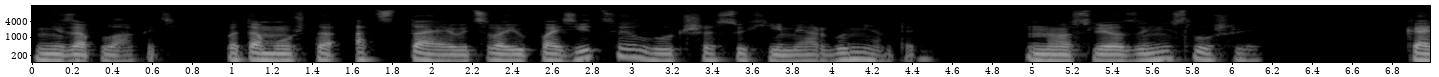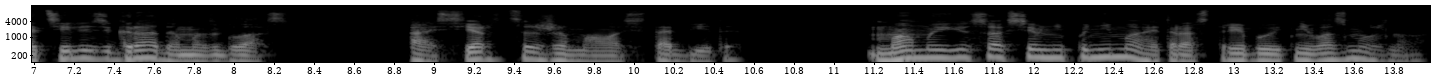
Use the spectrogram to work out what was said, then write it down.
не заплакать, потому что отстаивать свою позицию лучше сухими аргументами. Но слезы не слушались катились градом из глаз, а сердце сжималось от обиды. Мама ее совсем не понимает, раз требует невозможного.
